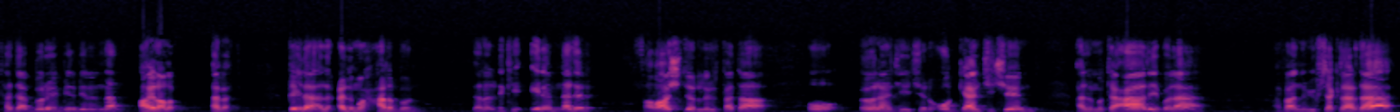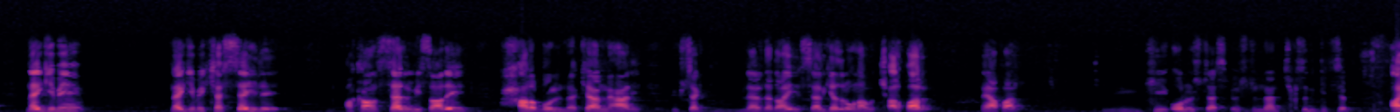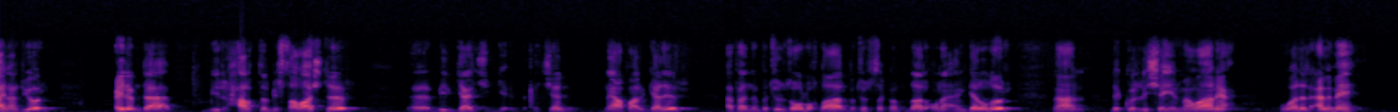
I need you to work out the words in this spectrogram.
tedebbürü birbirinden ayıralım. Evet. Kile el ilmu harbun. Denildi ki ilim nedir? Savaştır lil feta. O öğrenci için, o genç için el muteali böyle efendim yükseklerde ne gibi? Ne gibi kesseyli akan sel misali harbul mekan ali Yükseklerde dahi sel gelir ona çarpar. Ne yapar? Ki onun üstünden çıksın gitsin. Aynen diyor. İlimde bir harptır, bir savaştır. Ee, bir genç için ne yapar? Gelir. Efendim bütün zorluklar, bütün sıkıntılar ona engel olur. Yani لِكُلِّ şeyin مَوَانِعْ وَلِلْعِلْمِ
